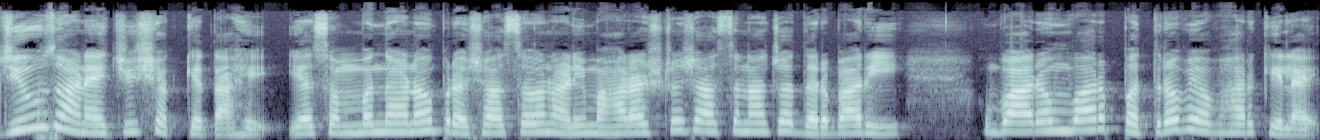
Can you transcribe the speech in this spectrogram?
जीव जाण्याची शक्यता आहे. या संबंधानं प्रशासन आणि महाराष्ट्र शासनाच्या दरबारी वारंवार पत्रव्यवहार केलाय.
